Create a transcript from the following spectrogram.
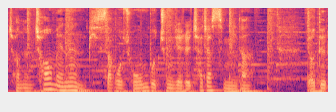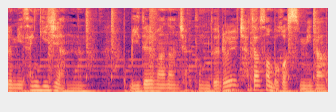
저는 처음에는 비싸고 좋은 보충제를 찾았습니다. 여드름이 생기지 않는 믿을 만한 제품들을 찾아서 먹었습니다.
